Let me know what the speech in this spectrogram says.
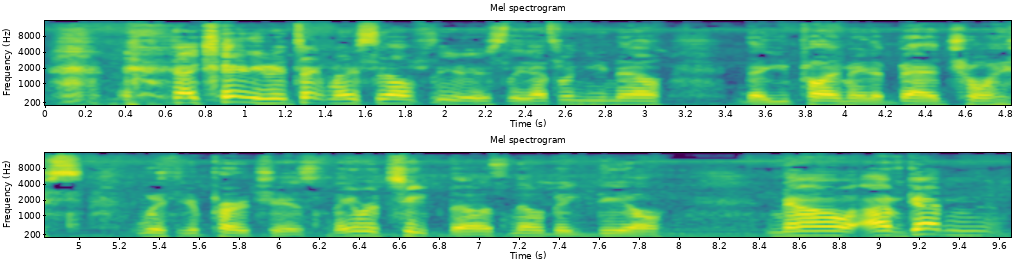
I can't even take myself seriously. That's when you know that you probably made a bad choice with your purchase. They were cheap though, it's no big deal. Now, I've gotten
